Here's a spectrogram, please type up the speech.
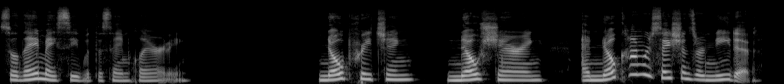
so they may see with the same clarity. No preaching, no sharing, and no conversations are needed.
